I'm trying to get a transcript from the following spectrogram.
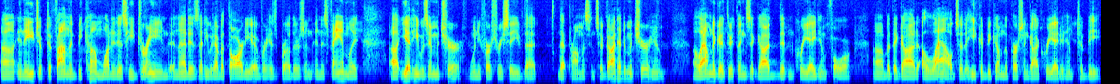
uh, in Egypt to finally become what it is he dreamed, and that is that he would have authority over his brothers and, and his family. Uh, yet he was immature when he first received that, that promise. And so God had to mature him, allow him to go through things that God didn't create him for, uh, but that God allowed so that he could become the person God created him to be.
